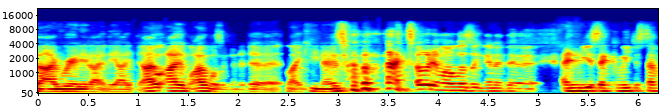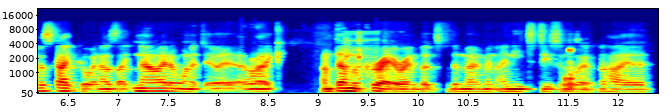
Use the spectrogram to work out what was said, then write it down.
but I really like the idea. I I, I wasn't going to do it. Like he knows. I told him I wasn't going to do it, and you said, "Can we just have a Skype call?" And I was like, "No, I don't want to do it. I'm like, I'm done with creator own books for the moment. I need to do some work for hire."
